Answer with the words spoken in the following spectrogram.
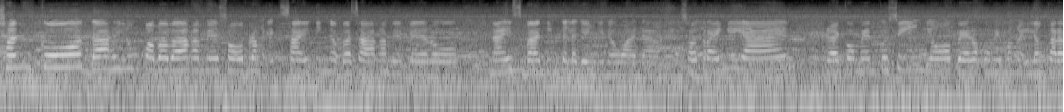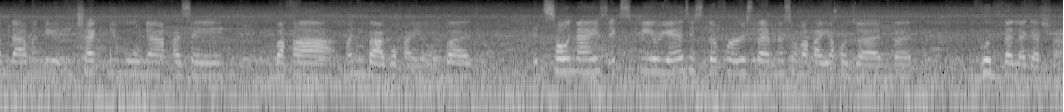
Chan ko dahil nung pababa kami, sobrang exciting na basa kami pero nice banding talaga yung ginawa namin. So try nyo yan. Recommend ko sa inyo pero kung may mga ilang karamdaman kayo, i-check nyo muna kasi baka manibago kayo. But it's so nice experience. It's the first time na sumakay ako dyan but good talaga siya.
